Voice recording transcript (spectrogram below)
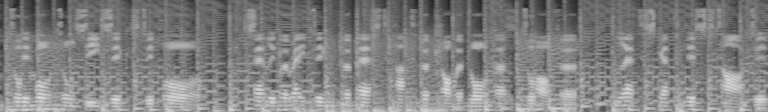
to Immortal C64. Celebrating the best that the Commodore has to offer. Let's get this started.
